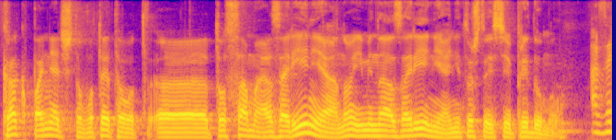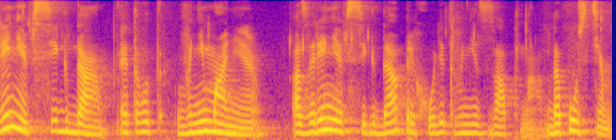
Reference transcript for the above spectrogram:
Как понять, что вот это вот э, то самое озарение, оно именно озарение, а не то, что я себе придумал? Озарение всегда, это вот внимание, озарение всегда приходит внезапно. Допустим,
